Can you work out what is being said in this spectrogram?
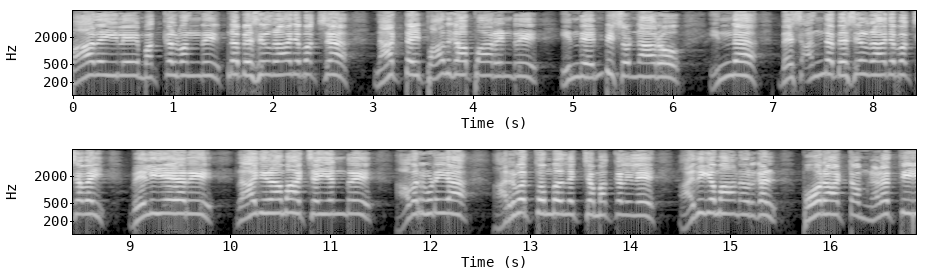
பாதையிலே மக்கள் வந்து இந்த பெசில் ராஜபக்ச நாட்டை பாதுகாப்பார் என்று இந்த எம்பி சொன்னாரோ இந்த பெஸ் அந்த பெசில் ராஜபக்சவை வெளியேறு ராஜினாமா செய் என்று அவர்களுடைய 69 லட்சம் மக்களிலே அதிகமானவர்கள் போராட்டம் நடத்தி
